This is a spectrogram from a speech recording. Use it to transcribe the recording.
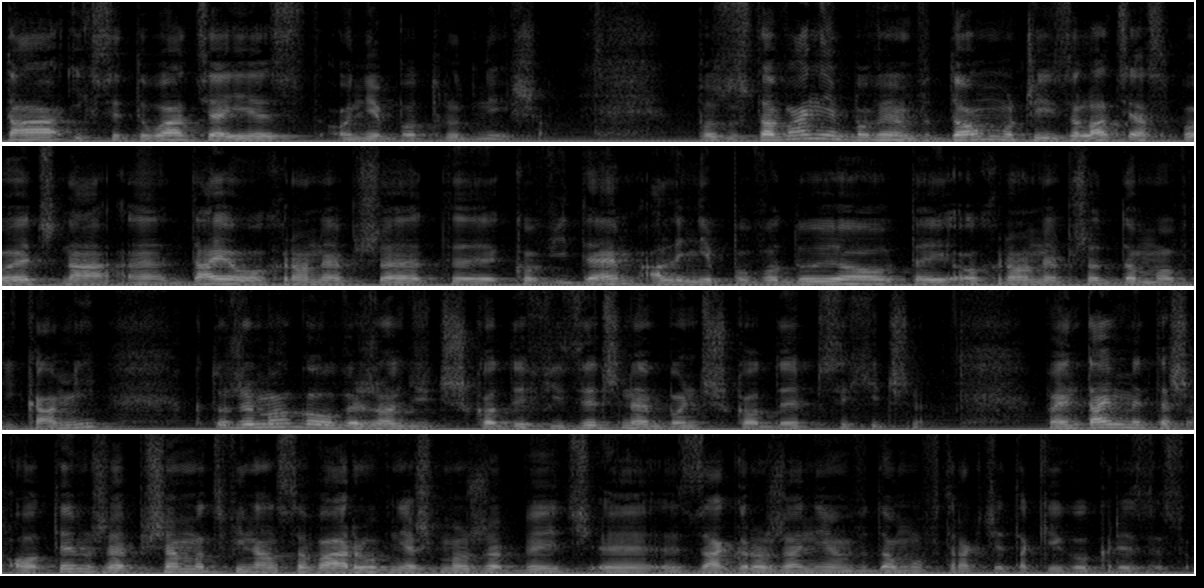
ta ich sytuacja jest o niebo trudniejsza. Pozostawanie bowiem w domu czy izolacja społeczna e, dają ochronę przed e, COVID-em, ale nie powodują tej ochrony przed domownikami, którzy mogą wyrządzić szkody fizyczne bądź szkody psychiczne. Pamiętajmy też o tym, że przemoc finansowa również może być e, zagrożeniem w domu w trakcie takiego kryzysu.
